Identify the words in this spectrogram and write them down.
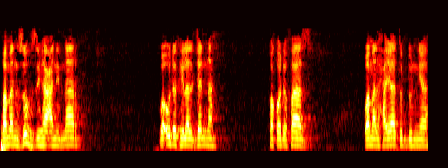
Faman zuhziha 'anil nar wa udkhilal jannah faqad faz. Wa mal hayatud dunya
